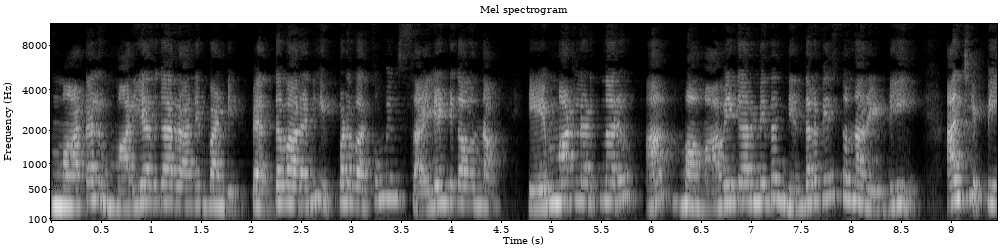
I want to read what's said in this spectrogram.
మాటలు మర్యాదగా రానివ్వండి. పెద్దవారని ఇప్పటి వరకు మేము సైలెంట్గా ఉన్నాం. ఏం మాట్లాడుతున్నారు? ఆ? మా మామయ్య గారి మీద నిందలు వేస్తున్నారేంటి? అని చెప్పి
